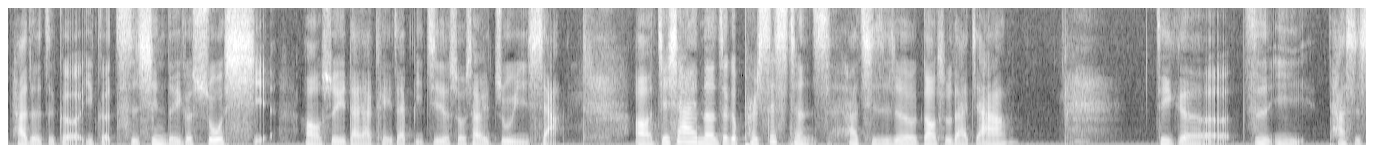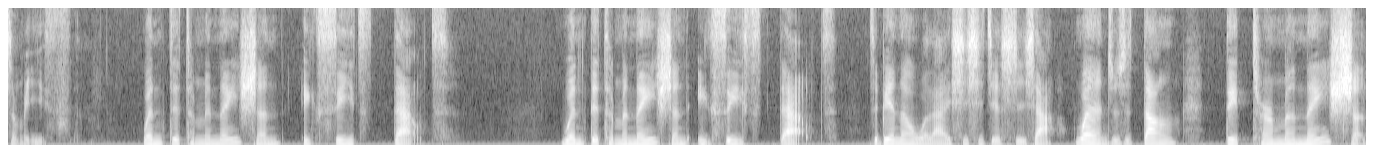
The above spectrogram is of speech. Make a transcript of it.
它的这个一个词性的一个缩写哦。所以大家可以在笔记的时候稍微注意一下。啊，接下来呢，这个 persistence 它其实就告诉大家这个字义它是什么意思。When determination exceeds doubt, when determination exceeds doubt，这边呢，我来细细解释一下。When 就是当，determination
